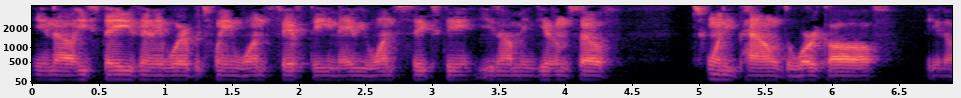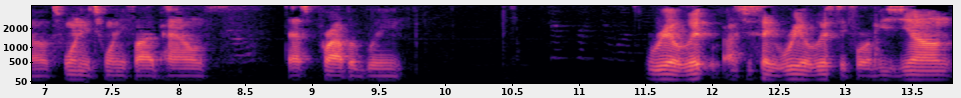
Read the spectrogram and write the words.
You know, he stays anywhere between 150, maybe 160. You know, I mean, give himself 20 pounds to work off. You know, 20, 25 pounds. That's probably real. I should say realistic for him. He's young.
